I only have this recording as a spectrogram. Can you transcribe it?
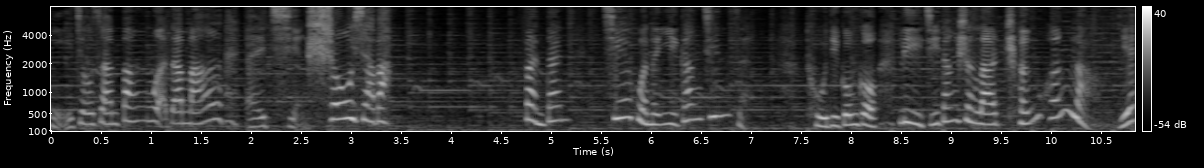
你就算帮我的忙，哎，请收下吧。”范丹接过那一缸金子，土地公公立即当上了城隍老爷。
